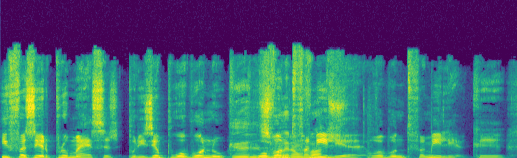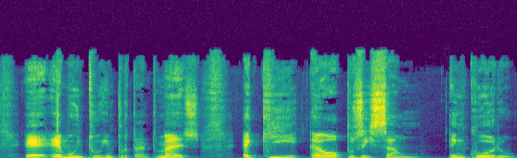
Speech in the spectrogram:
E fazer promessas, por exemplo, o abono, o abono de família, votos. o abono de família, que é, é muito importante. Mas aqui a oposição em coro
